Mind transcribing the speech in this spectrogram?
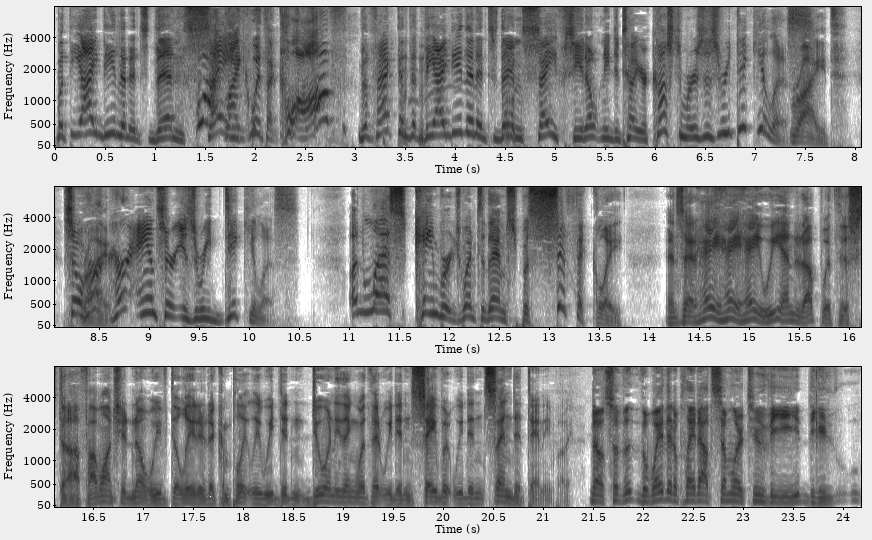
but the idea that it's then What, safe, like with a cloth? the fact that the, the idea that it's then safe, so you don't need to tell your customers, is ridiculous. Right. So Right. her her answer is ridiculous. Unless Cambridge went to them specifically and said, hey, hey, hey, we ended up with this stuff. I want you to know we've deleted it completely. We didn't do anything with it. We didn't save it. We didn't send it to anybody. No, so the, the way that it played out similar to the the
